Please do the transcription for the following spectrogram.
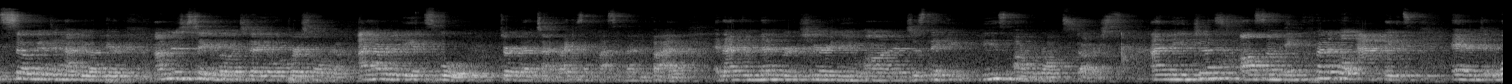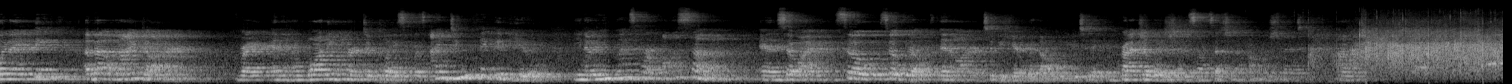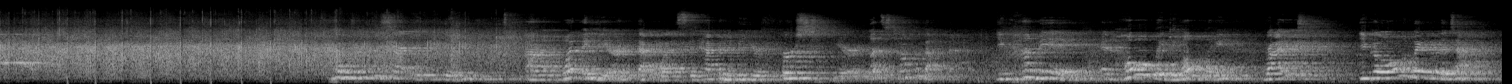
so good to have you up here. I'm gonna just take a moment to tell you a little personal note. I happened to be in school during that time, right, because I'm class of 95, and I remember cheering you on and just thinking, these are rock stars. I mean, just awesome, incredible athletes, and when I think about my daughter, right, and wanting her to play sports, I do think of you. You know, you guys were awesome. And so I'm so, so thrilled and honored to be here with all of you today. Congratulations on such an accomplishment. Um, So we're going to start with Uh, what a year that was. It happened to be your first year. Let's talk about that. You come in and holy moly, right? You go all the way to the top.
